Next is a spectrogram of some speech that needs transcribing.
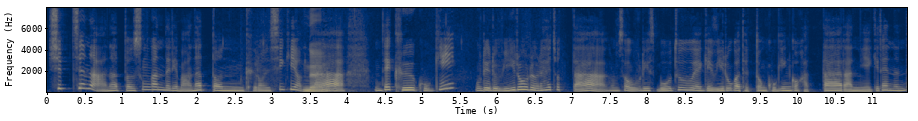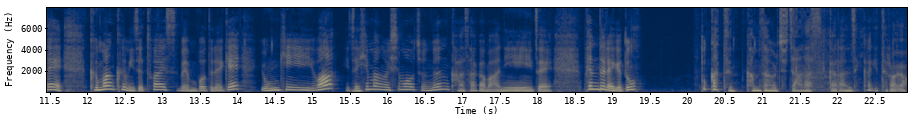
쉽지는 않았던 순간들이 많았던 그런 시기였다. 네. 근데 그 곡이 우리를 위로를 해줬다. 그러면서 우리 모두에게 위로가 됐던 곡인 것 같다라는 얘기를 했는데 그만큼 이제 트와이스 멤버들에게 용기와 이제 희망을 심어주는 가사가 많이 이제 팬들에게도 똑같은 감상을 주지 않았을까라는 생각이 들어요.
